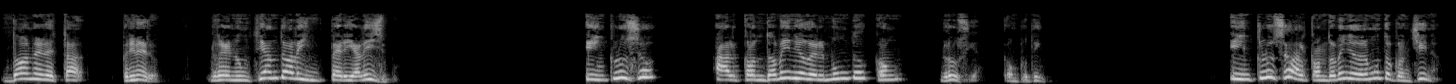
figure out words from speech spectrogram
Donald está, primero, renunciando al imperialismo. Incluso al condominio del mundo con Rusia, con Putin. Incluso al condominio del mundo con China.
